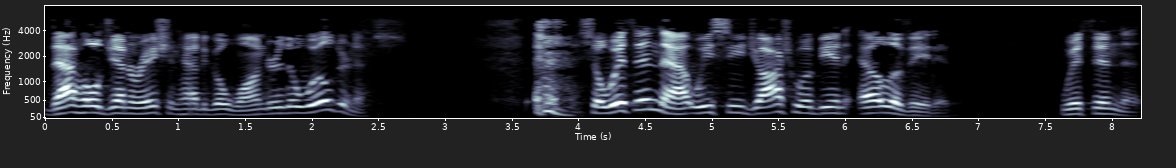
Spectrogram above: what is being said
that whole generation had to go wander the wilderness. so within that, we see Joshua being elevated within the,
